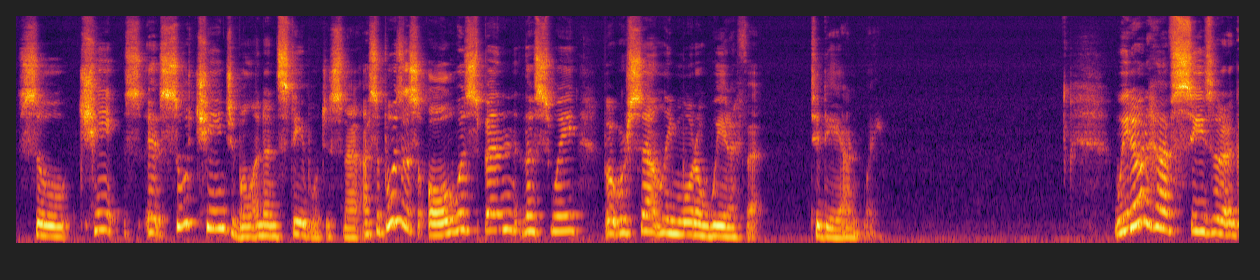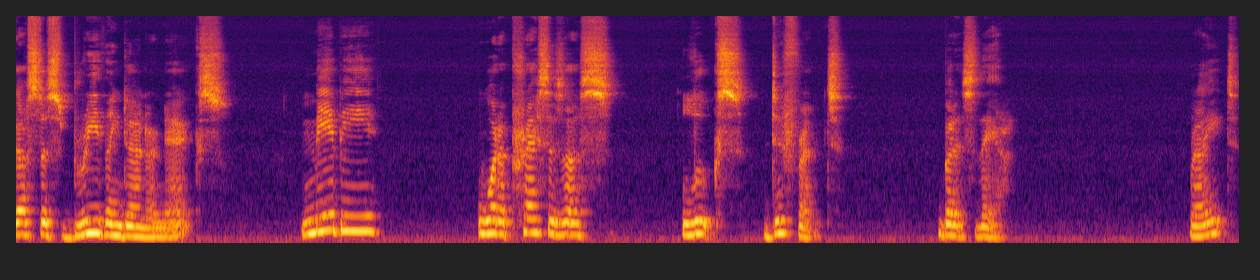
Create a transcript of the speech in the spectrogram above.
so cha- it's so changeable and unstable just now? I suppose it's always been this way, but we're certainly more aware of it today, aren't we? We don't have Caesar Augustus breathing down our necks. Maybe what oppresses us looks different, but it's there right?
